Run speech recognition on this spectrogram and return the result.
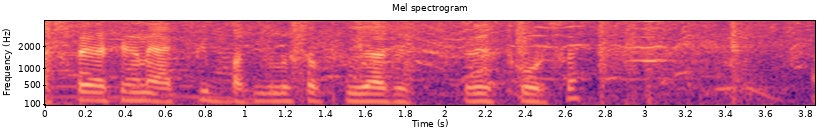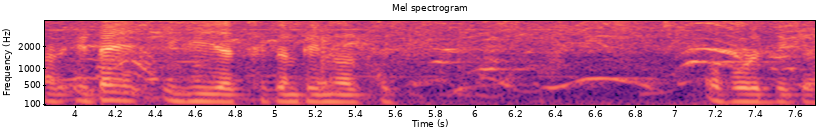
একটাই আছে এখানে অ্যাক্টিভ বাকিগুলো সব শুয়ে আছে রেস্ট করছে। আর এটাই এগিয়ে যাচ্ছে কন্টিনিউয়াসলি ওপরের দিকে।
